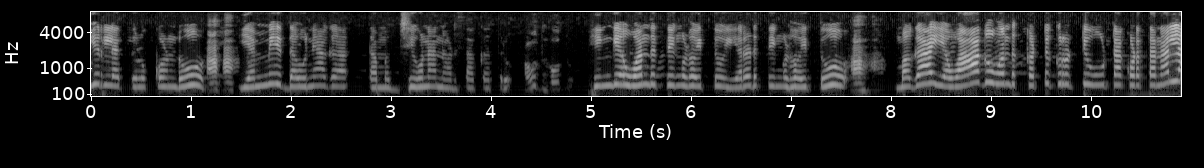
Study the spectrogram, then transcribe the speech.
ಇರ್ಲೆ ತಿಳ್ಕೊಂಡು ಎಮ್ಮಿ ದವನ್ಯಾಗ ತಮ್ಮ ಜೀವನ ನಡ್ಸಾಕತ್ರು. ಹೌದು ಹೌದು. ಹಿಂಗೆ ಒಂದ್ ತಿಂಗಳು ಹೋಯ್ತು ಎರಡ್ ತಿಂಗಳು ಹೋಯ್ತು. ಮಗ ಯಾವಾಗ ಒಂದ್ ಕಟ್ಟಕ್ ರೊಟ್ಟಿ ಊಟ ಕೊಡ್ತಾನಲ್ಲ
